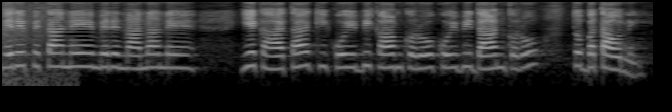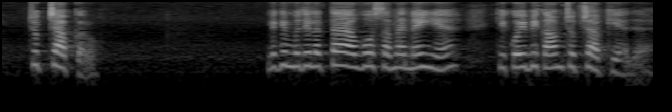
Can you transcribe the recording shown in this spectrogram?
मेरे पिता ने, मेरे नाना ने ये कहा था कि कोई भी काम करो, कोई भी दान करो तो बताओ नहीं, चुपचाप करो। लेकिन मुझे लगता है अब वो समय नहीं है कि कोई भी काम चुपचाप किया जाए।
